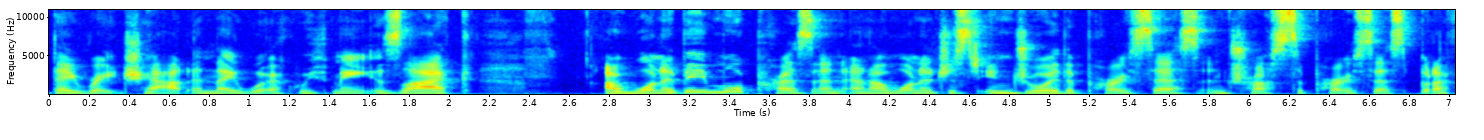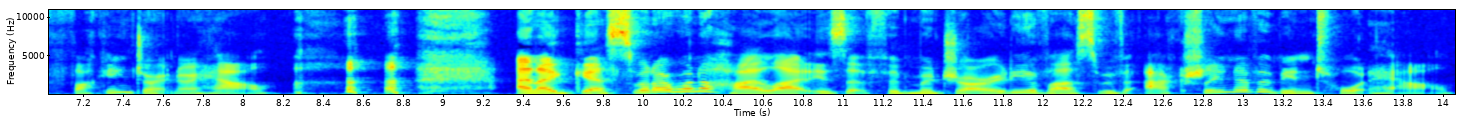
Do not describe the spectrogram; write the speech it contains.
they reach out and they work with me is like I want to be more present and I want to just enjoy the process and trust the process, but I fucking don't know how. and I guess what I want to highlight is that for majority of us, we've actually never been taught how.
